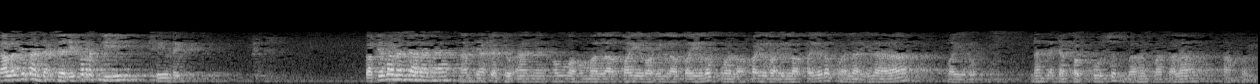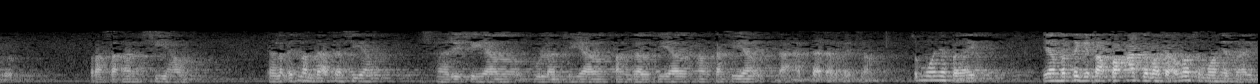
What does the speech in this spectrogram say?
Kalau kita tidak jadi pergi, syirik. Bagaimana caranya? Nanti ada doanya. Allahumma la khayra illa khairuk wa la illa khairuk wa la ilaha khairuk. Nanti ada bab khusus bahas masalah tafayyur. Perasaan sial. Dalam Islam tidak ada sial. Hari sial, bulan sial, tanggal sial, angka sial, tidak ada dalam Islam. Semuanya baik. Yang penting kita taat kepada Allah semuanya baik.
